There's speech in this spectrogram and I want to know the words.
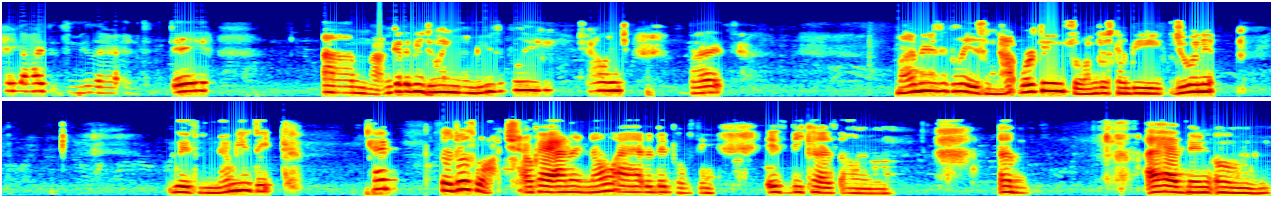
Hey guys, it's me there, and today um, I'm gonna be doing the Musical.ly challenge, but my Musical.ly is not working, so I'm just gonna be doing it with no music. Okay, so just watch. Okay, and I know I haven't been posting. It's because um um I have been um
